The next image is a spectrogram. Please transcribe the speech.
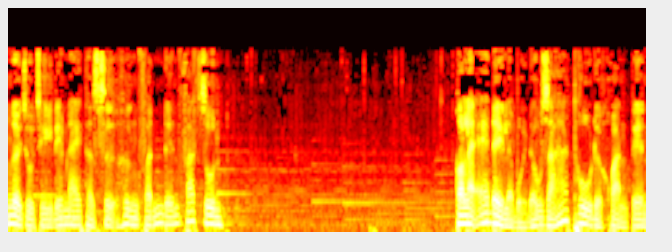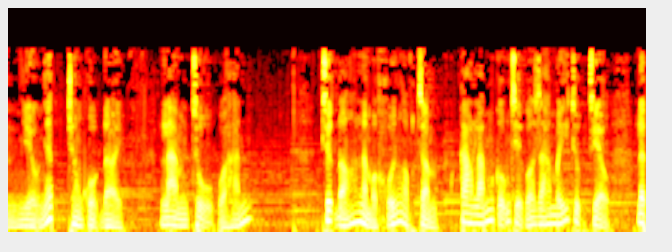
Người chủ trì đêm nay thật sự hưng phấn đến phát run. Có lẽ đây là buổi đấu giá thu được khoản tiền nhiều nhất trong cuộc đời, làm chủ của hắn. Trước đó là một khối ngọc trầm, cao lắm cũng chỉ có giá mấy chục triệu, lập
